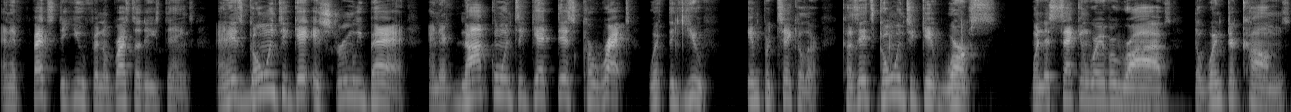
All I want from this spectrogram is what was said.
and affects the youth and the rest of these things, and it's going to get extremely bad, and they're not going to get this correct with the youth in particular, because it's going to get worse when the second wave arrives, the winter comes,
